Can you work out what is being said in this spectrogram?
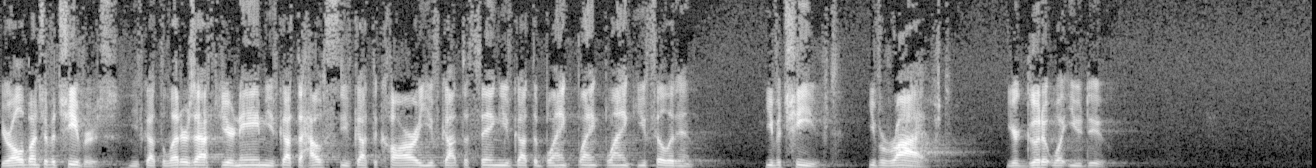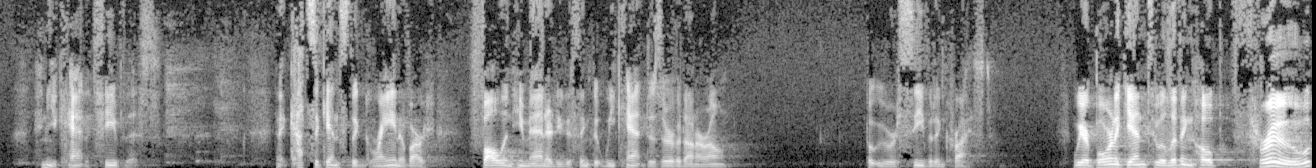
You're all a bunch of achievers. You've got the letters after your name, you've got the house, you've got the car, you've got the thing, you've got the blank, blank, blank, you fill it in. You've achieved, you've arrived, you're good at what you do. And you can't achieve this. And it cuts against the grain of our fallen humanity to think that we can't deserve it on our own. But we receive it in Christ. We are born again to a living hope through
